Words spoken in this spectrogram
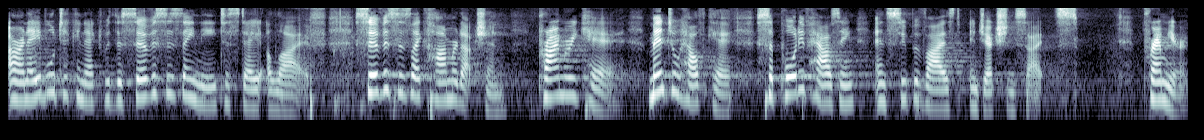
are unable to connect with the services they need to stay alive. Services like harm reduction, primary care, mental health care, supportive housing and supervised injection sites. Premier,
